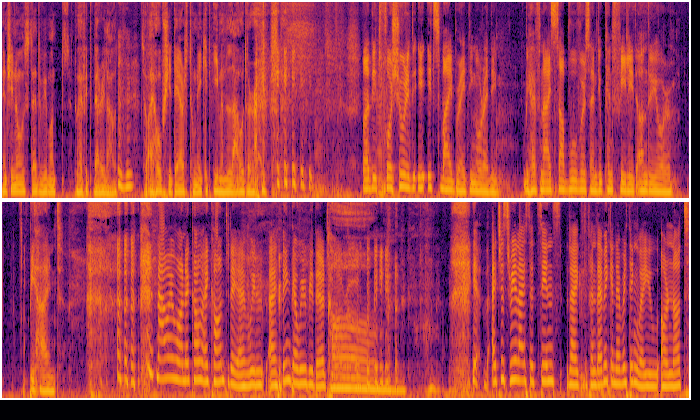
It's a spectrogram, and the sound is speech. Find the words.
and she knows that we want to have it very loud. Mm -hmm. So I hope she dares to make it even louder. but it for sure it, it, it's vibrating already. We have nice subwoofers and you can feel it under your behind. now I want to come. I can't today. I will. I think I will be there tomorrow. yeah, I just realized that since like the pandemic and everything, where you are not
